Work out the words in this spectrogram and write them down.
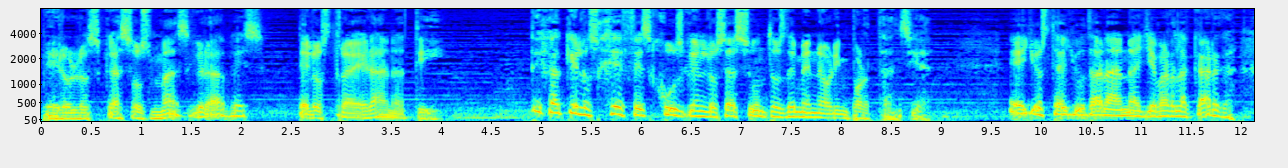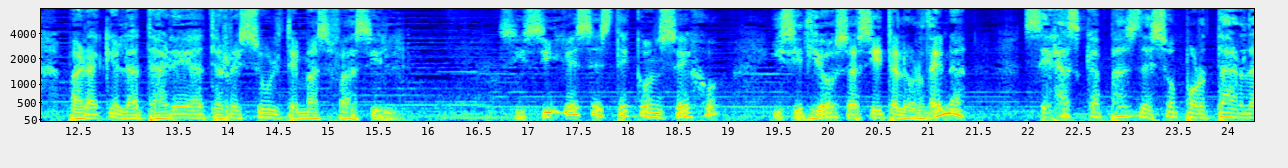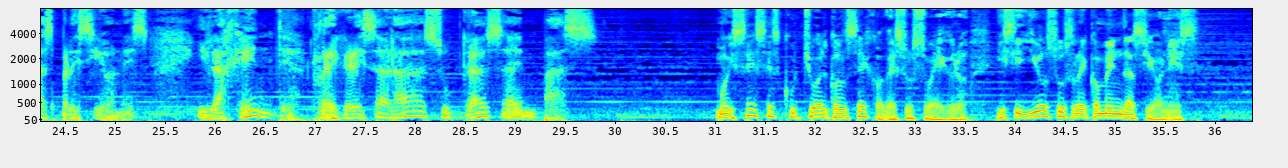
pero los casos más graves te los traerán a ti. Deja que los jefes juzguen los asuntos de menor importancia. Ellos te ayudarán a llevar la carga para que la tarea te resulte más fácil. Si sigues este consejo, y si Dios así te lo ordena, serás capaz de soportar las presiones y la gente regresará a su casa en paz. Moisés escuchó el consejo de su suegro y siguió sus recomendaciones.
